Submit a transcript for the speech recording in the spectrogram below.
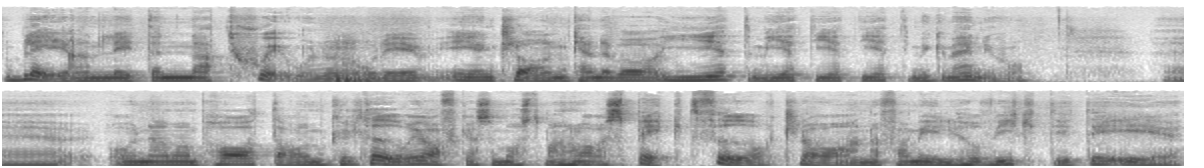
blir en liten nation. Mm. Och det, i en klan kan det vara jätte, jätte, jätte, jättemycket människor. Eh, och när man pratar om kultur i Afrika så måste man ha respekt för klan och familj, hur viktigt det är.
